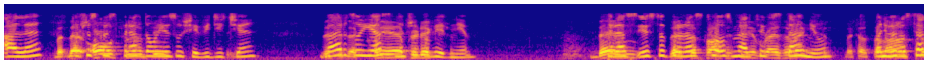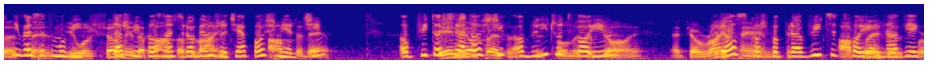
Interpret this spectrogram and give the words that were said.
Ale to wszystko jest prawdą o Jezusie, widzicie? Bardzo jasne przepowiednie. Teraz jest to proroctwo o zmartwychwstaniu, ponieważ ostatni werset mówi, dasz mi poznać drogę życia po śmierci, obfitość radości w obliczu Twoim, rozkosz po prawicy Twojej na wieki.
